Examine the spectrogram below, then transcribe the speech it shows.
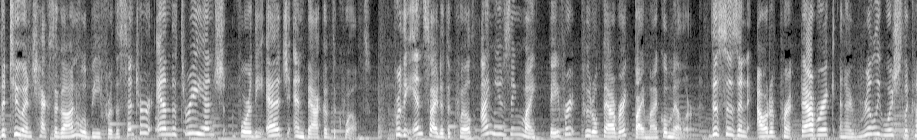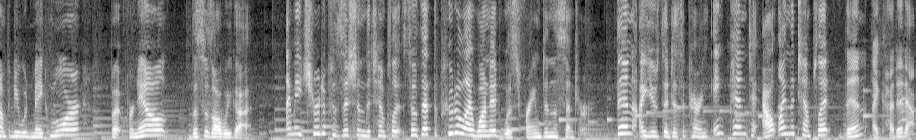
The 2-inch hexagon will be for the center and the 3-inch for the edge and back of the quilt. For the inside of the quilt, I'm using my favorite poodle fabric by Michael Miller. This is an out of print fabric and I really wish the company would make more, but for now, this is all we got. I made sure to position the template so that the poodle I wanted was framed in the center. Then I used a disappearing ink pen to outline the template, then I cut it out.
